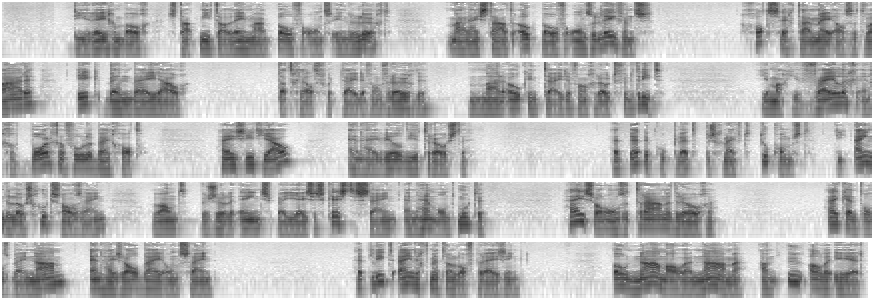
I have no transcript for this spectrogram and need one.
Die regenboog staat niet alleen maar boven ons in de lucht, maar hij staat ook boven onze levens. God zegt daarmee als het ware: Ik ben bij jou. Dat geldt voor tijden van vreugde, maar ook in tijden van groot verdriet. Je mag je veilig en geborgen voelen bij God. Hij ziet jou en hij wil je troosten. Het derde couplet beschrijft de toekomst, die eindeloos goed zal zijn, want we zullen eens bij Jezus Christus zijn en Hem ontmoeten. Hij zal onze tranen drogen. Hij kent ons bij naam en Hij zal bij ons zijn. Het lied eindigt met een lofprijzing. O naam aller namen, aan U alle eer.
